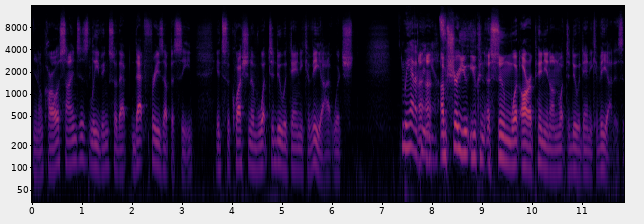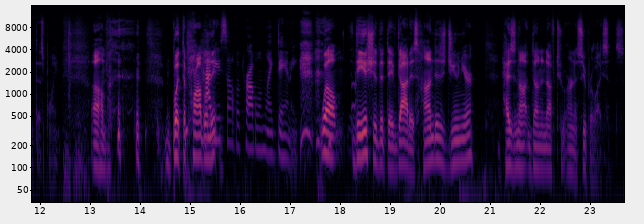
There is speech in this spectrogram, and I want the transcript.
You know, Carlos Sainz is leaving, so that that frees up a seat. It's the question of what to do with Danny Kvyat, which We have I- I- opinions. I'm sure you, you can assume what our opinion on what to do with Danny Kvyat is at this point. Um, but the problem, How do i- you solve a problem like Danny? well, the issue that they've got is Honda's Junior has not done enough to earn a super license.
